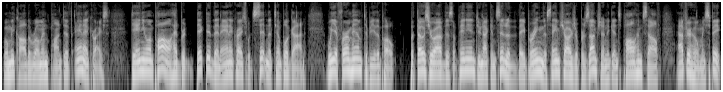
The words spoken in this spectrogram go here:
when we call the Roman pontiff Antichrist. Daniel and Paul had predicted that Antichrist would sit in the temple of God. We affirm him to be the Pope. But those who are of this opinion do not consider that they bring the same charge of presumption against Paul himself, after whom we speak.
